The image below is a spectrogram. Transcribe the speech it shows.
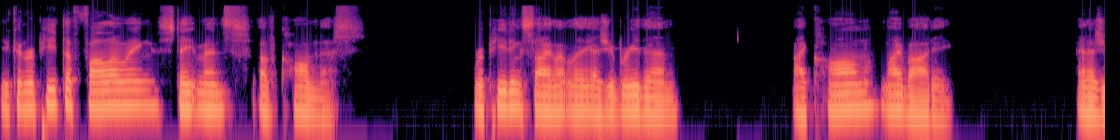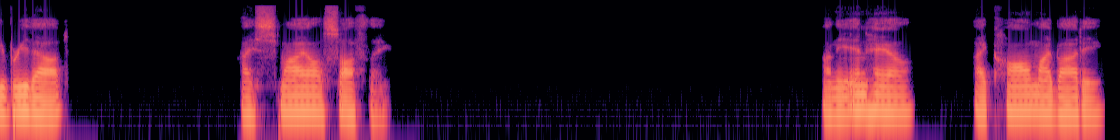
you can repeat the following statements of calmness, repeating silently as you breathe in I calm my body. And as you breathe out, I smile softly. On the inhale, I calm my body.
